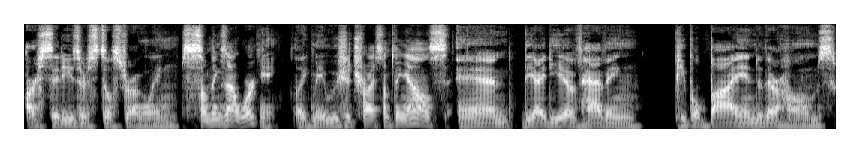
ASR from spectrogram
Our cities are still struggling. Something's not working. Like maybe we should try something else. And the idea of having people buy into their homes,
